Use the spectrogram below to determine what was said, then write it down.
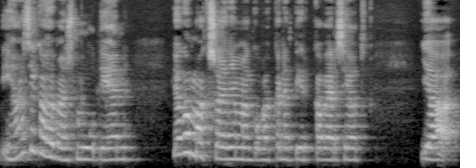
ihan sikahyvän smoothien, joka maksoi enemmän kuin vaikka ne pirkkaversiot. Ja,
